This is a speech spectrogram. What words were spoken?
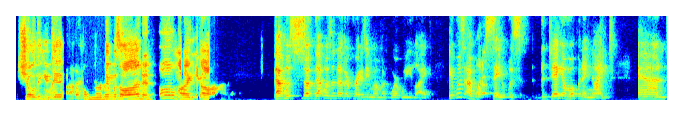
show that you Oh did, God. Mervin was on, and oh my god, That was so that was another crazy moment where we like it was I want to say it was the day of opening night and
